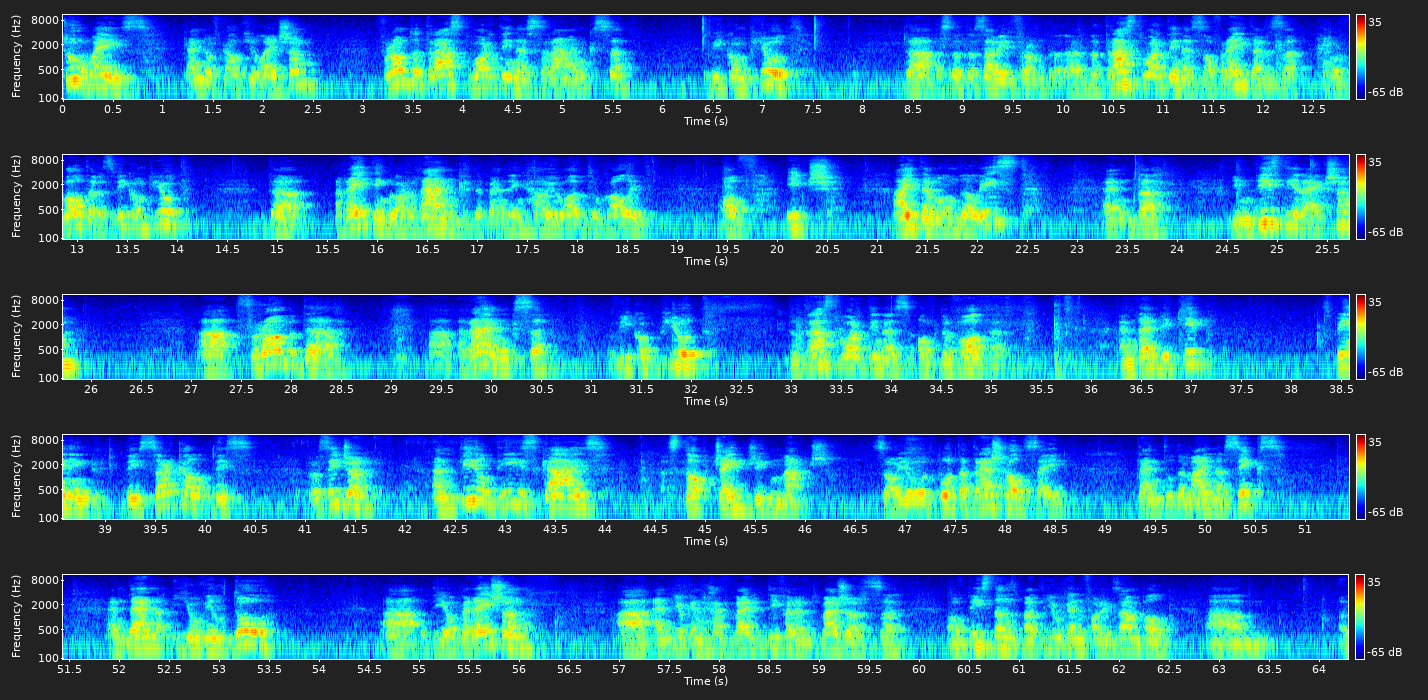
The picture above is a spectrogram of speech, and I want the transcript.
two ways kind of calculation. From the trustworthiness ranks, we compute the, sorry, from the, uh, the trustworthiness of raters uh, or voters, we compute the rating or rank, depending how you want to call it, of each item on the list. And uh, in this direction, uh, from the uh, ranks, uh, we compute the trustworthiness of the voter. And then we keep spinning this circle, this procedure, until these guys stop changing much. So you would put a threshold, say 10 to the minus 6, and then you will do uh, the operation, uh, and you can have very different measures uh, of distance, but you can, for example, um,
